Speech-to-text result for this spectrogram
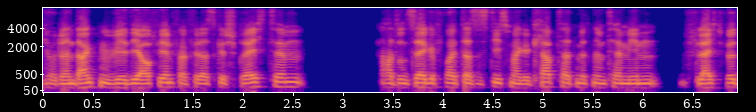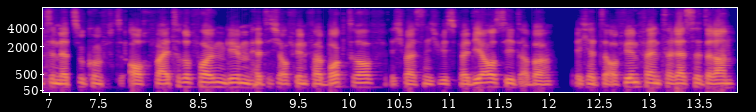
Ja, dann danken wir dir auf jeden Fall für das Gespräch, Tim. Hat uns sehr gefreut, dass es diesmal geklappt hat mit einem Termin. Vielleicht wird es in der Zukunft auch weitere Folgen geben. Hätte ich auf jeden Fall Bock drauf. Ich weiß nicht, wie es bei dir aussieht, aber ich hätte auf jeden Fall Interesse dran.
